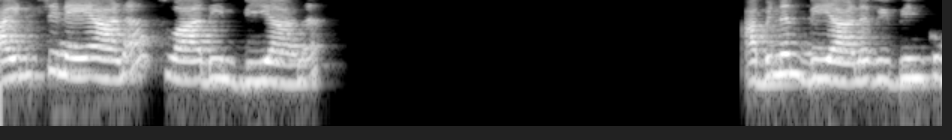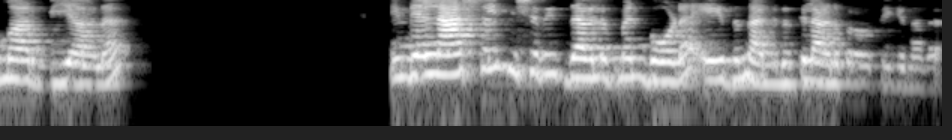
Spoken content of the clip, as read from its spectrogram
ഐൻസ്റ്റീൻ എ ആണ് സ്വാധീൻ ബി ആണ്. അഭിനന്ദ് ബി ആണ് വിപിൻ കുമാർ ബി ആണ്. ഇന്ത്യയിൽ നാഷണൽ ഫിഷറീസ് ഡെവലപ്മെന്റ് ബോർഡ് ഏത് നഗരത്തിലാണ് പ്രവർത്തിക്കുന്നത്?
